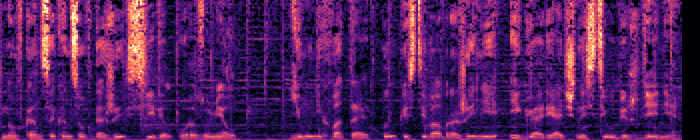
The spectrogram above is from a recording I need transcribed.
Но в конце концов даже Сирил уразумел. Ему не хватает пылкости воображения и горячности убеждения.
